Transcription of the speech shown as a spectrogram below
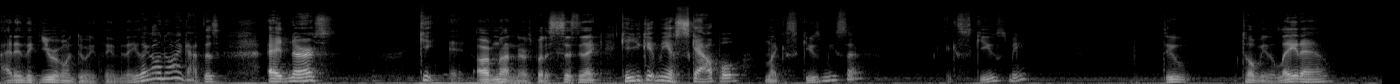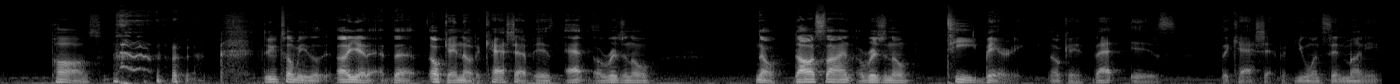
I didn't think you were gonna do anything today. He's like, oh no, I got this. Hey, nurse, get, or I'm not nurse, but assistant. Like, can you get me a scalpel? I'm like, excuse me, sir. Excuse me. Dude told me to lay down. Pause. Dude told me, oh uh, yeah, the, the okay, no, the cash app is at original. No, dollar sign original T Berry. Okay, that is the Cash App if you want to send money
